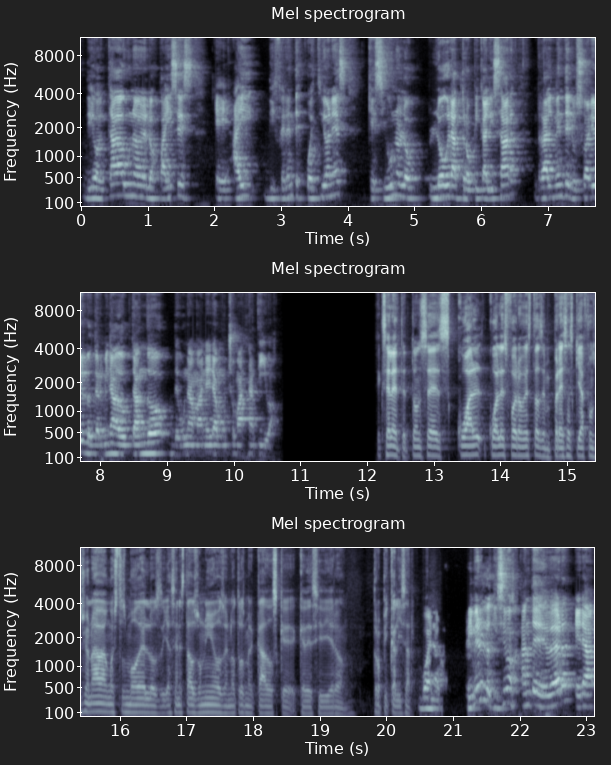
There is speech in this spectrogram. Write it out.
digo, en cada uno de los países eh, hay diferentes cuestiones que si uno lo logra tropicalizar, realmente el usuario lo termina adoptando de una manera mucho más nativa. Excelente. Entonces, ¿cuáles fueron estas empresas que ya funcionaban o estos modelos, ya sea en Estados Unidos, en otros mercados, que, decidieron tropicalizar? Bueno, primero lo que hicimos antes de ver era,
